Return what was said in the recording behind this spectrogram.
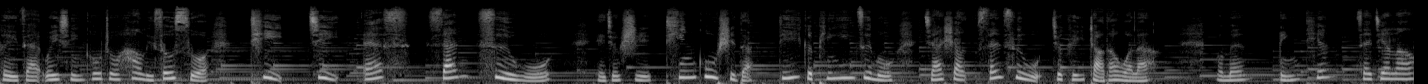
可以在微信公众号里搜索 “t g s 三四五”，也就是听故事的。第一个拼音字母加上三四五就可以找到我了，我们明天再见喽。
